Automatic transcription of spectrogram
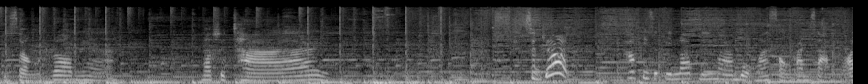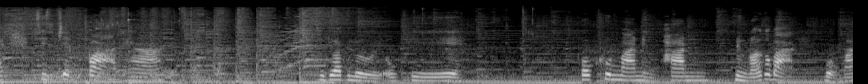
อีกสองรอบเนี่ยนะรอบสุดท้าย สุดยอดเข้าฟิลิปปินส์รอบนี้มาบวกมา 2,347 บาทนะคะสุดยอดไปเลย โอเคพกทุนมา 1,100 กว่าบาท บวกมา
